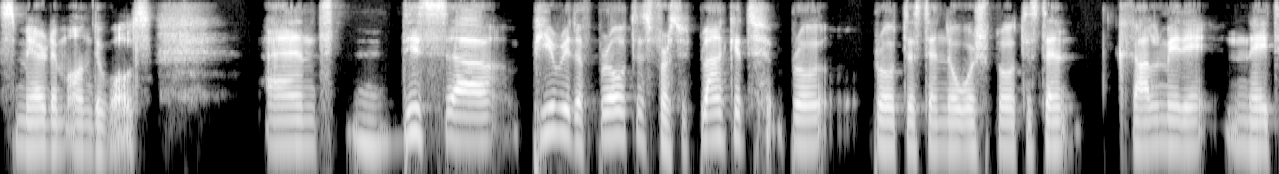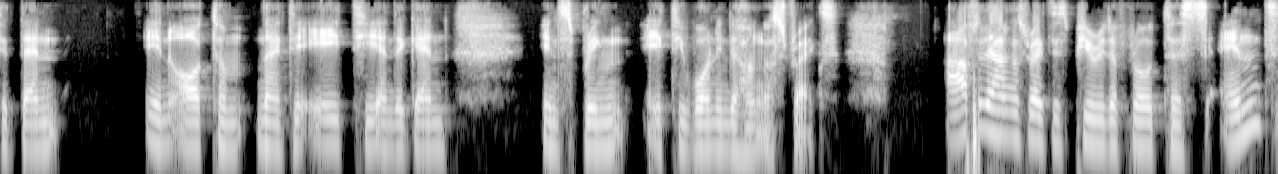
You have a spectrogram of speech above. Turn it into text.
smear them on the walls. And this uh, period of protest, first with blanket pro- protest and no wash protest, then culminated then in autumn 1980 and again in spring 81 in the hunger strikes. After the hunger strike, this period of protests end,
